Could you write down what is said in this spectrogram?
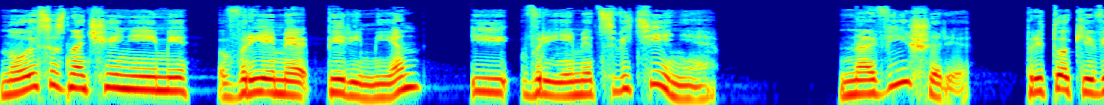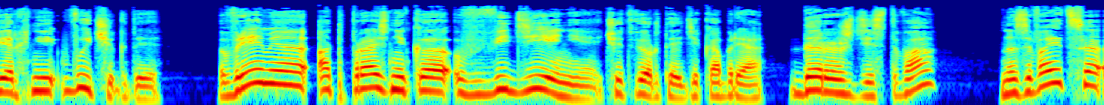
но и со значениями «время перемен» и «время цветения». На Вишере, притоке Верхней Вычегды, время от праздника Введения 4 декабря до Рождества называется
